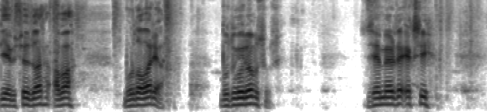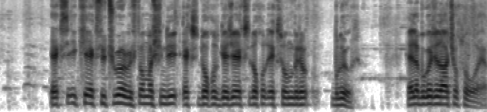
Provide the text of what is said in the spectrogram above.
diye bir söz var ama burada var ya buzu görüyor musunuz? Zemerde eksi eksi 2 eksi 3 görmüştüm ama şimdi eksi 9 gece eksi 9 eksi 11'i buluyor. Hele bu gece daha çok soğuk olacak.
